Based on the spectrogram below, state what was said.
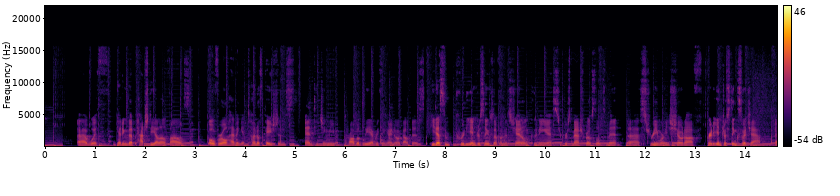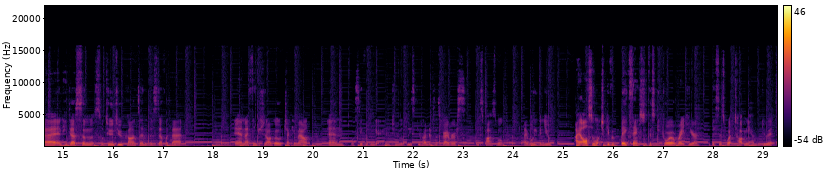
uh, with getting the patch DLL files, overall having a ton of patience, and teaching me probably everything I know about this. He does some pretty interesting stuff on his channel, including a Super Smash Bros. Ultimate uh, stream where he showed off pretty interesting Switch app, uh, and he does some Splatoon 2 content and stuff like that and I think you should all go check him out, and we'll see if we can get him to at least 200 subscribers. It's possible. I believe in you. I also want to give a big thanks to this tutorial right here. This is what taught me how to do it,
